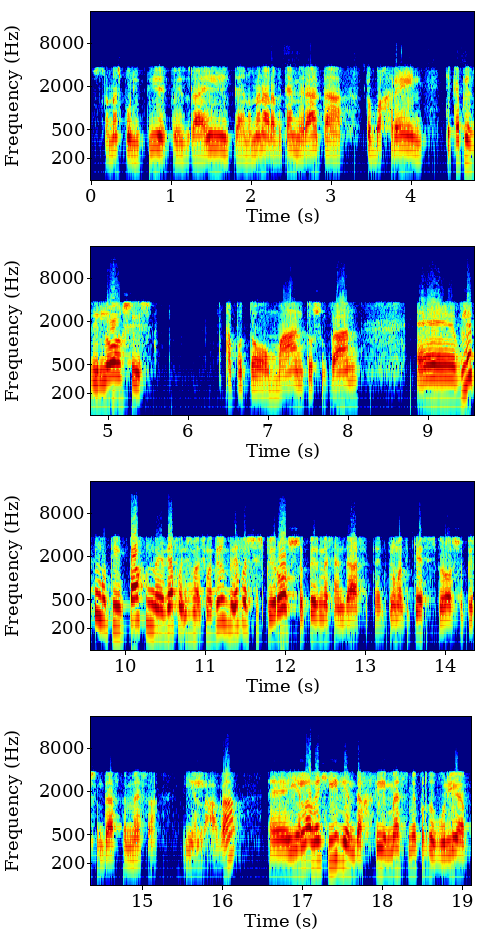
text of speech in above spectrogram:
στις ΗΠΑ, το Ισραήλ, τα Ηνωμένα Αραβικά Εμμυράτα, το Μπαχρέιν και κάποιες δηλώσεις από το Ομάν, το Σουδάν, ε, βλέπουμε ότι υπάρχουν διάφορες, σχηματίζονται διάφορες συσπηρώσει, οι οποίες μέσα εντάσσεται, διπλωματικές συσπηρώσει, οι οποίες εντάσσεται μέσα η Ελλάδα. Ε, η Ελλάδα έχει ήδη ενταχθεί μέσα σε μια πρωτοβουλία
